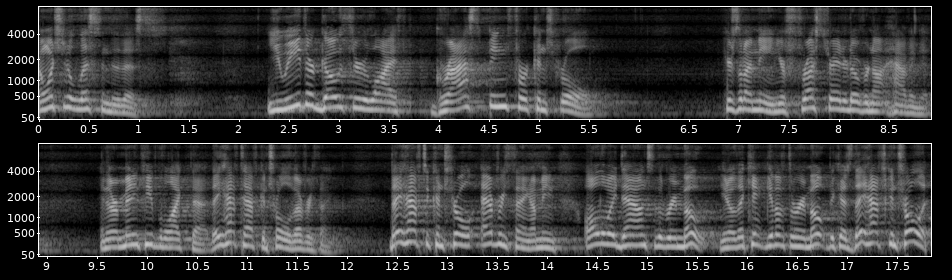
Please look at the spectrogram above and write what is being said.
I want you to listen to this. You either go through life grasping for control. Here's what I mean you're frustrated over not having it. And there are many people like that. They have to have control of everything. They have to control everything. I mean, all the way down to the remote. You know, they can't give up the remote because they have to control it.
